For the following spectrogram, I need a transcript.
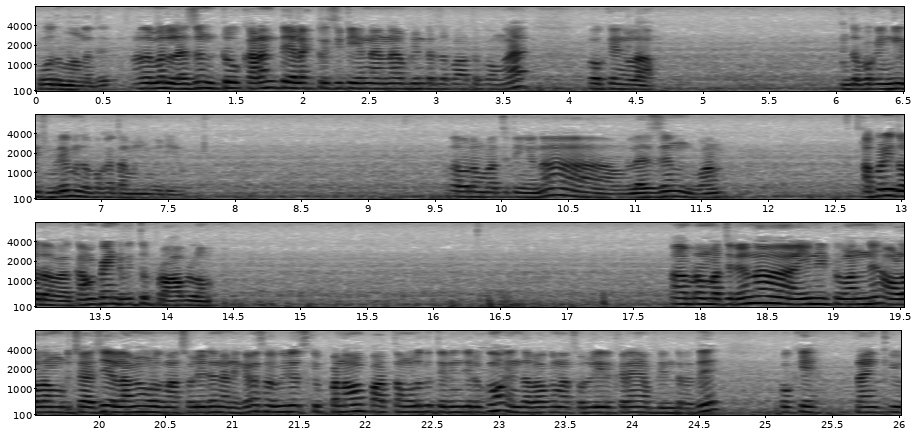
போதுமானது. அதே மாதிரி லெசன் டூ கரண்ட் எலக்ட்ரிசிட்டி என்னென்ன அப்படின்றத பார்த்துக்கோங்க. ஓகேங்களா இந்த பக்கம் இங்கிலீஷ் மீடியம் இந்த பக்கம் தமிழ் மீடியம் அப்புறம் பார்த்துட்டிங்கன்னா லெசன் ஒன் அப்புறம் இதோட கம்பைன்ட் வித் ப்ராப்ளம் அப்புறம் பார்த்துட்டீங்கன்னா யூனிட் ஒன்று அவ்வளோதான் முடிச்சாச்சு. எல்லாமே உங்களுக்கு நான் சொல்லிட்டேன்னு நினைக்கிறேன். ஸோ வீடியோ ஸ்கிப் பண்ணாமல் பார்த்தவங்களுக்கு தெரிஞ்சிருக்கும். எந்த அளவுக்கு நான் சொல்லியிருக்கிறேன் அப்படின்றது. ஓகே தேங்க்யூ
